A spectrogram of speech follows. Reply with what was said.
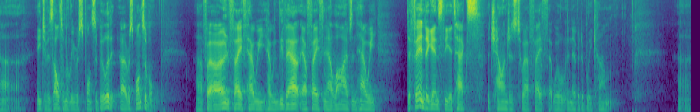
Uh, each of us ultimately responsibility, uh, responsible uh, for our own faith, how we, how we live out our faith in our lives, and how we defend against the attacks, the challenges to our faith that will inevitably come. Uh,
